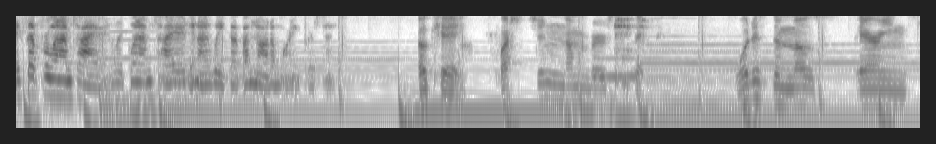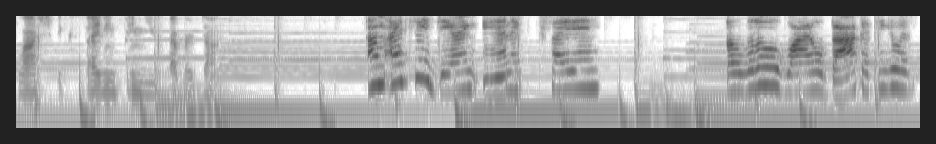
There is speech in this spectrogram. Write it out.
except for when I'm tired. Like when I'm tired and I wake up, I'm not a morning person. Okay, question number six. What is the most daring slash exciting thing you've ever done? Um, I'd say daring and exciting. A little while back, I think it was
